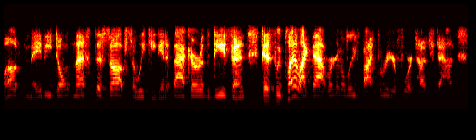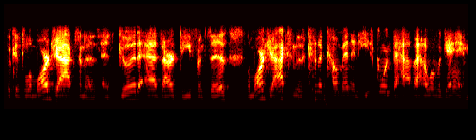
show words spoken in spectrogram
well, maybe don't mess this up so we can get it back over to the defense. Because if we play like that, we're going to lose by three or four touchdowns. Because Lamar Jackson is as good as our defense is. Lamar Jackson is going to come in and he's going to have a hell of a game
